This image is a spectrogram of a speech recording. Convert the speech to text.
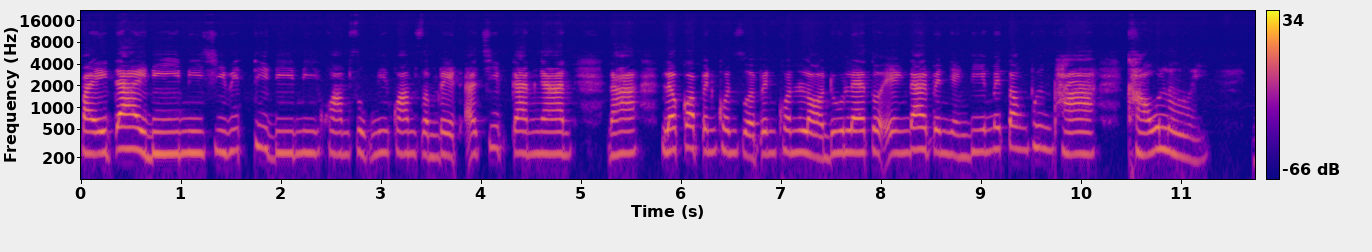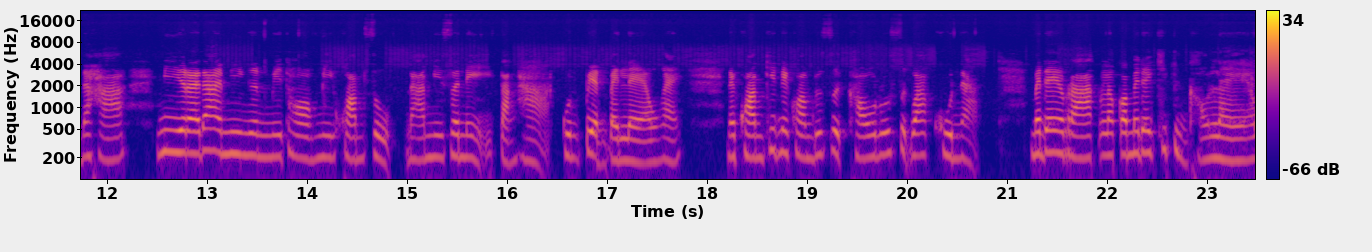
ไปได้ดี มีชีวิตที่ดี มีความสุข มีความสำเร็จอาชีพการงานนะคะ แล้วก็เป็นคนสวย เป็นคนหล่อ ดูแลตัวเองได้เป็นอย่างดี ไม่ต้องพึ่งพาเขาเลยนะคะ มีรายได้ มีเงิน มีทอง มีความสุขนะ มีเสน่ห์ต่างหาก คุณเปลี่ยนไปแล้วไง ในความคิด ในความรู้สึกเขารู้สึกว่าคุณน่ะไม่ได้รัก แล้วก็ไม่ได้คิดถึงเขาแล้ว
